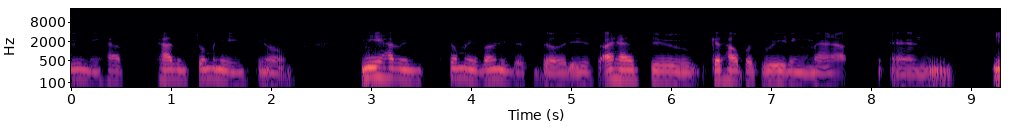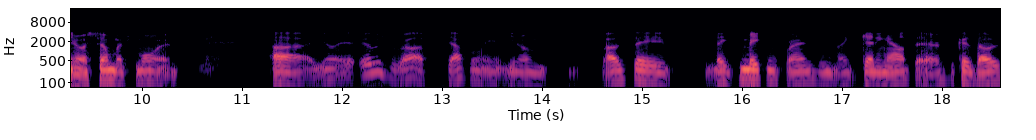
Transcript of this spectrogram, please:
preemie have having so many, you know, me having so many learning disabilities, I had to get help with reading, math, and you know, so much more. Uh, you know, it, it was rough, definitely. You know, I would say like making friends and like getting out there because I was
